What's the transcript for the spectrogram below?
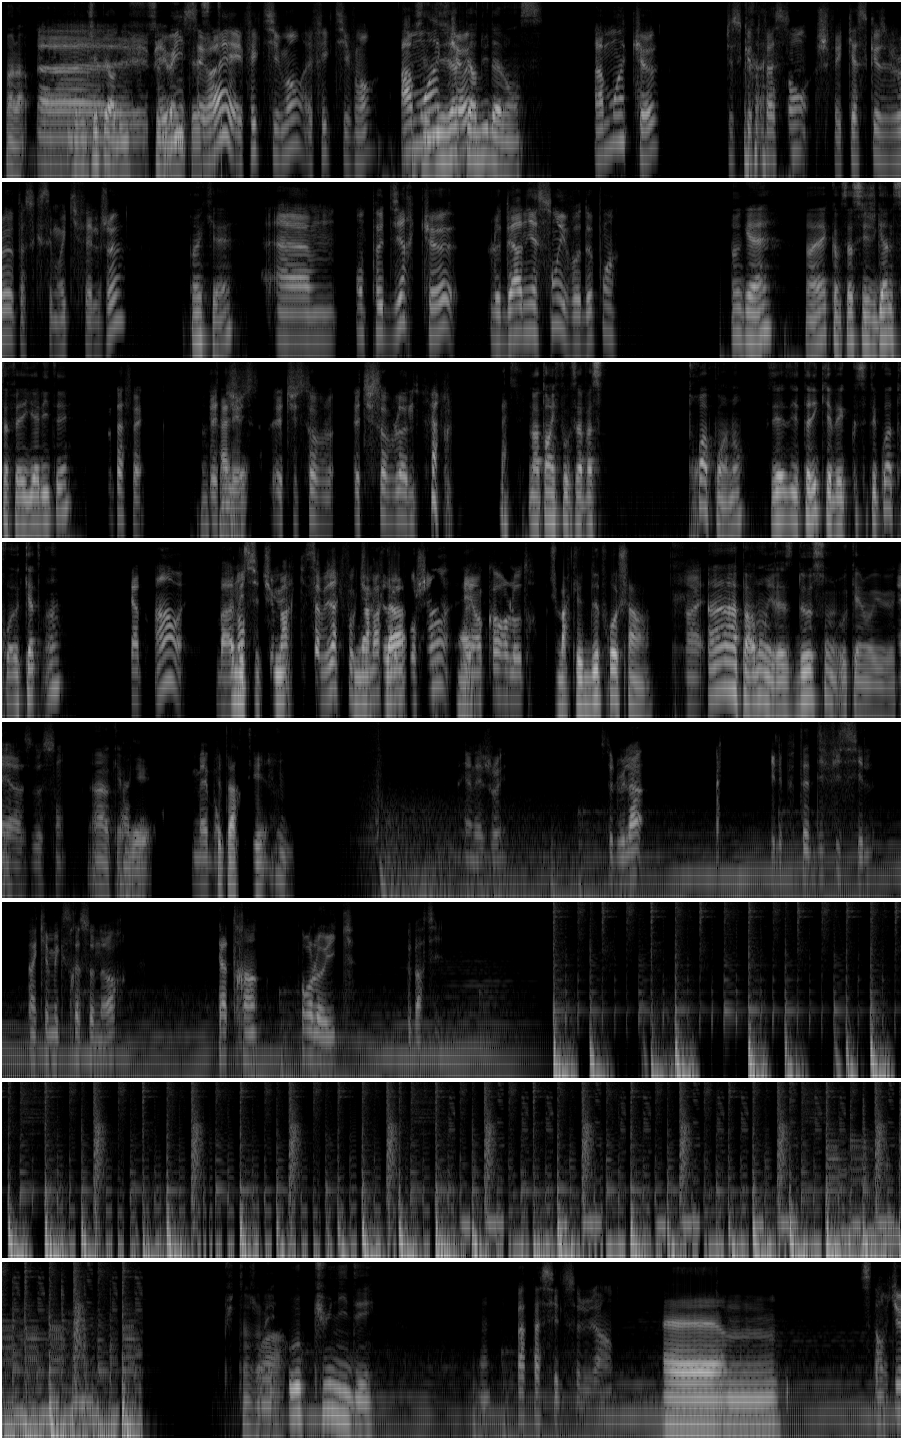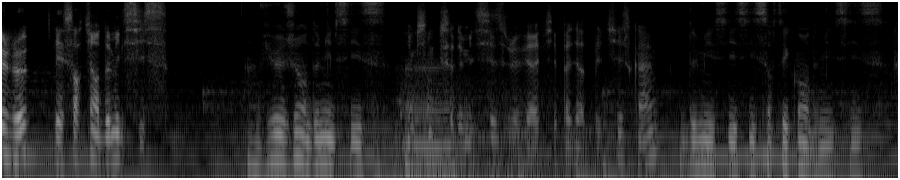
Voilà. Donc j'ai perdu, mais oui, c'est vrai, effectivement, effectivement. À J'ai moins déjà que, perdu d'avance. À moins que, puisque de toute façon, je fais qu'est-ce que je veux parce que c'est moi qui fais le jeu. Ok. euh, on peut dire que le dernier son il vaut deux points. Ok. Ouais, comme ça, si je gagne, ça fait égalité? Tout à fait. Et tu, Allez. et tu sauves, et tu sauves l'honneur. Non, attends, il faut que ça fasse 3 points, non? T'as dit qu'il y avait. C'était quoi 3 4-1 4-1, ouais. Bah Ah, non, mais si tu marques, ça veut dire qu'il faut que tu marques marques là. le prochain Ouais. et encore l'autre. Tu marques les deux prochains. Ah, pardon, il reste deux sons. Ok, oui, il reste deux sons. Ah, ok. Allez, Mais bon, c'est parti. rien n'est joué. Celui-là, il est peut-être difficile. Cinquième extrait sonore. 4-1 pour Loïc. C'est parti. Putain, j'en ai aucune idée. Pas facile celui-là. hein. Euh, C'est un vieux jeu qui est sorti en 2006. Un vieux jeu en 2006. Il me semble que Euh, c'est 2006, je vais vérifier, pas dire de bêtises quand même. 2006, il sortait quoi en 2006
